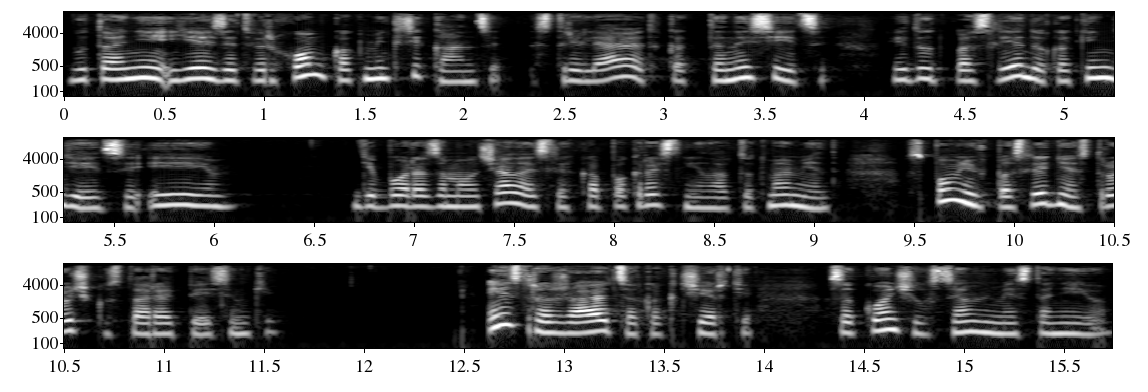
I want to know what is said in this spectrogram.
будто они ездят верхом, как мексиканцы, стреляют, как теннессийцы, идут по следу, как индейцы, и Дебора замолчала и слегка покраснела в тот момент, вспомнив последнюю строчку старой песенки. И сражаются, как черти, закончил Сэм вместо нее.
